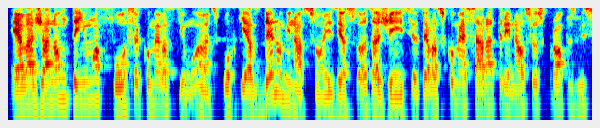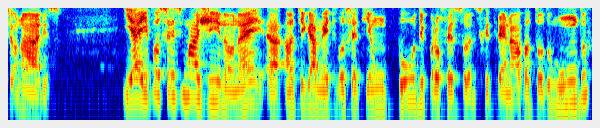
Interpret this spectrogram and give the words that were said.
elas já não têm uma força como elas tinham antes, porque as denominações e as suas agências, elas começaram a treinar os seus próprios missionários. E aí vocês imaginam, né? Antigamente você tinha um pool de professores que treinava todo mundo,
